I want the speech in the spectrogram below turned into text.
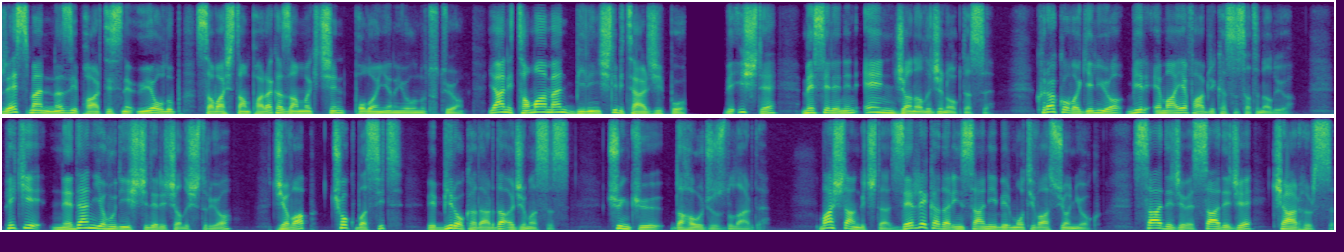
resmen Nazi partisine üye olup savaştan para kazanmak için Polonya'nın yolunu tutuyor. Yani tamamen bilinçli bir tercih bu. Ve işte meselenin en can alıcı noktası. Krakow'a geliyor bir emaye fabrikası satın alıyor. Peki neden Yahudi işçileri çalıştırıyor? Cevap çok basit ve bir o kadar da acımasız. Çünkü daha ucuzdulardı. Başlangıçta zerre kadar insani bir motivasyon yok. Sadece ve sadece kar hırsı.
